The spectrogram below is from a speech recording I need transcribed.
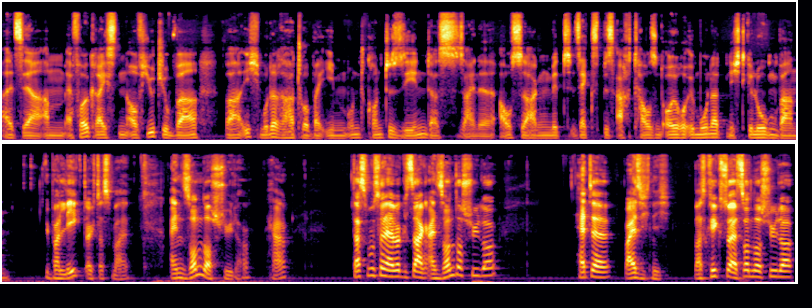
Als er am erfolgreichsten auf YouTube war, war ich Moderator bei ihm und konnte sehen, dass seine Aussagen mit 6.000 bis 8.000 Euro im Monat nicht gelogen waren. Überlegt euch das mal. Ein Sonderschüler, ja, das muss man ja wirklich sagen, ein Sonderschüler hätte, weiß ich nicht, was kriegst du als Sonderschüler?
